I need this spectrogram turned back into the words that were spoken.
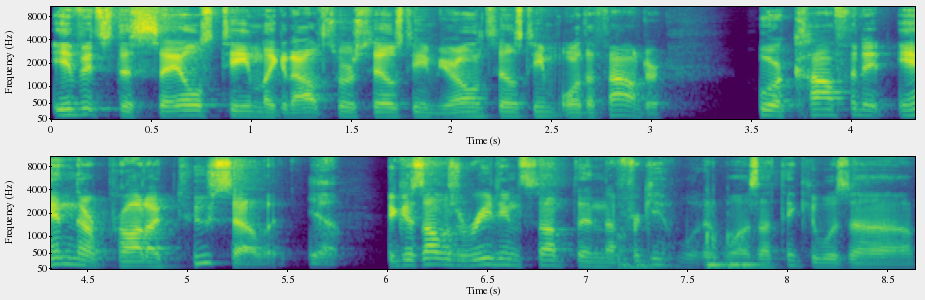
if it's the sales team, like an outsourced sales team, your own sales team, or the founder, who are confident in their product to sell it. Yep. Because I was reading something, I forget what it was. I think it was uh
